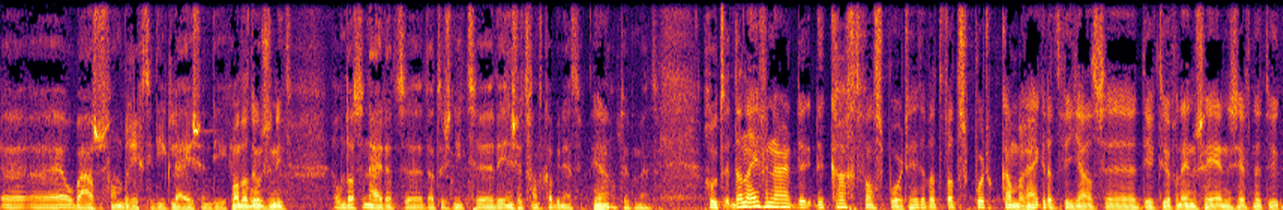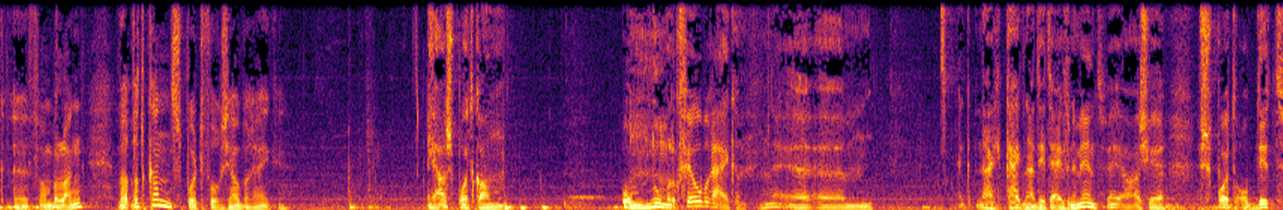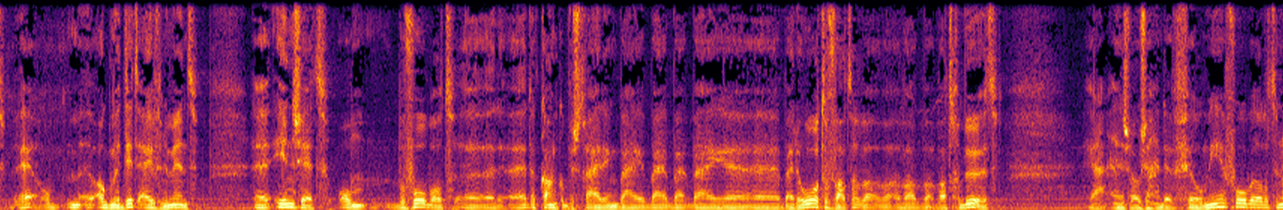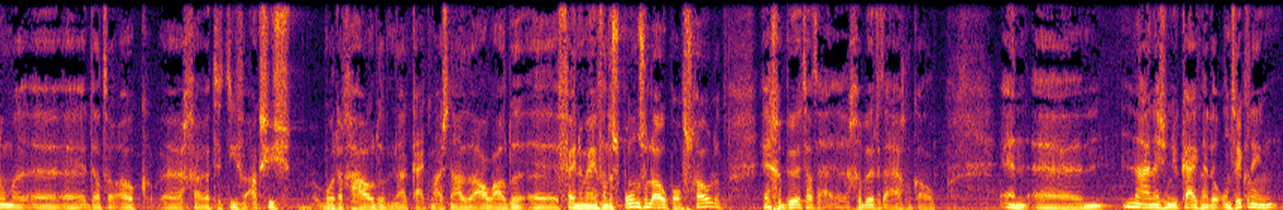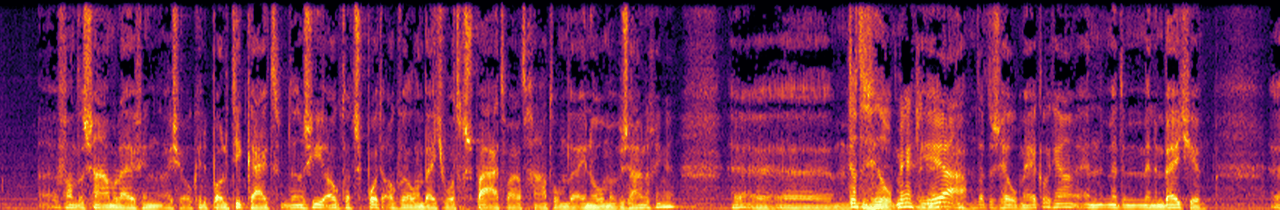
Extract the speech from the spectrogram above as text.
Uh, op basis van berichten die ik lees. En die ik Want dat doen ze niet? Omdat, nee, dat, uh, dat is niet de inzet van het kabinet ja. op dit moment. Goed, dan even naar de, de kracht van sport. Hè. Wat, wat sport kan bereiken, dat vind jij als directeur van NOC en NSF natuurlijk van belang. Wat, wat kan sport volgens jou bereiken? Ja, sport kan onnoemelijk veel bereiken. Um, nou, kijk naar dit evenement. Als je sport op dit, ook met dit evenement uh, inzet om bijvoorbeeld uh, de, kankerbestrijding bij, bij, bij, bij, bij de oor te vatten, wat, gebeurt. Ja, en zo zijn er veel meer voorbeelden te noemen. dat er ook caritatieve acties worden gehouden. Nou, kijk maar eens naar de aloude fenomeen van de sponsorlopen op scholen. En gebeurt, dat, gebeurt het eigenlijk al. En, nou, en als je nu kijkt naar de ontwikkeling van de samenleving, als je ook in de politiek kijkt... dan zie je ook dat sport ook wel een beetje wordt gespaard... waar het gaat om de enorme bezuinigingen. Uh, uh, dat is heel opmerkelijk. Ja, dat is heel opmerkelijk, ja. En met een, met een beetje... Uh,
